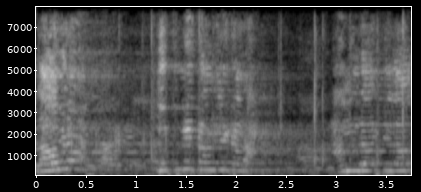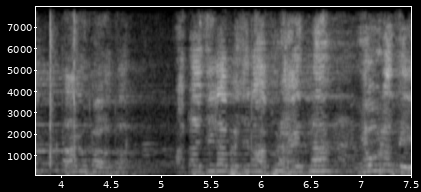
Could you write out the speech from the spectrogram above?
लावणार. दुपणी चांगली करा. आमदारकीला तालुका होता. आता जिल्हा परिषद आपण आहेत ना एवढंच आहे.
